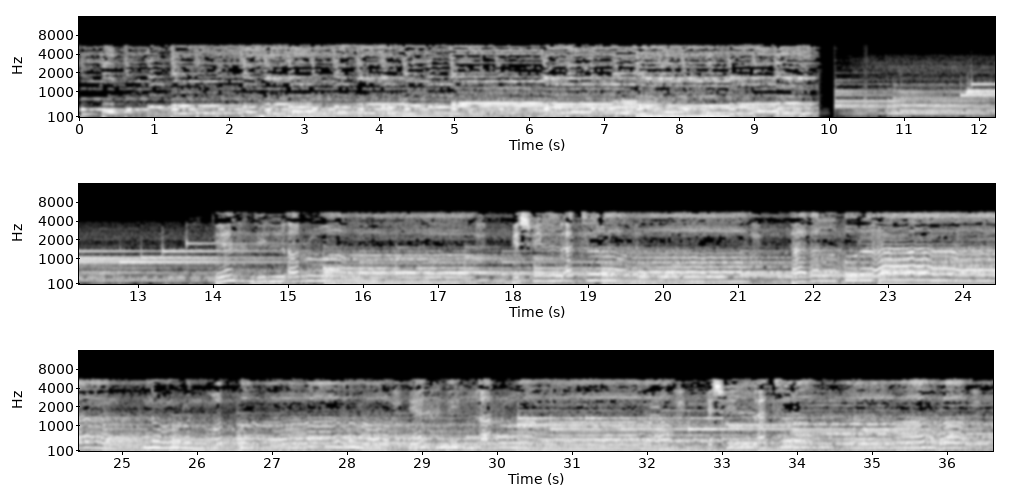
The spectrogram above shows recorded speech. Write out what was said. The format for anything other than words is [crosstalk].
يهدي الأرواح يشفي الأتراح. هذا القرآن الأتراح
